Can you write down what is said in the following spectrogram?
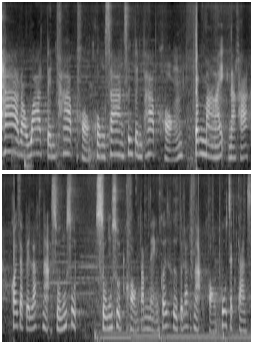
ถ้าเราวาดเป็นภาพของโครงสร้าง ซึ่งเป็นภาพของต้นไม้นะคะ ก็จะเป็นลักษณะสูงสุด สูงสุดของตำแหน่งก็คือเป็นลักษณะของผู้จัดการส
